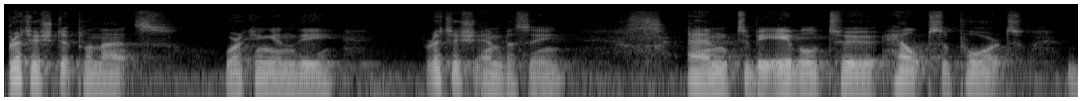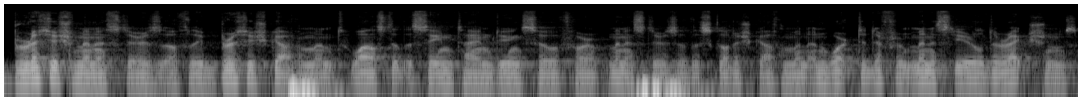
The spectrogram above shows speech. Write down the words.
British diplomats working in the British Embassy and to be able to help support British ministers of the British government, whilst at the same time doing so for ministers of the Scottish government, and work to different ministerial directions.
